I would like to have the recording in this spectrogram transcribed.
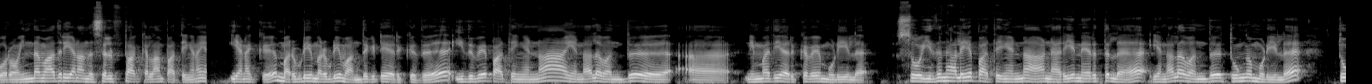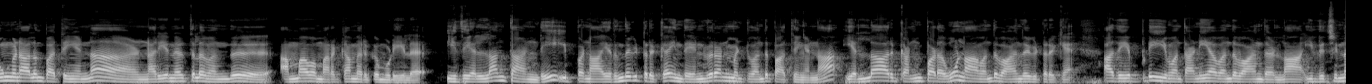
போகிறோம் இந்த மாதிரியான அந்த செல்ஃப் டாக் எல்லாம் பார்த்தீங்கன்னா எனக்கு மறுபடியும் மறுபடியும் வந்துக்கிட்டே இருக்குது. இதுவே பார்த்தீங்கன்னா என்னால் வந்து நிம்மதியாக இருக்கவே முடியல. ஸோ இதனாலேயே பார்த்தீங்கன்னா நிறைய நேரத்தில் என்னால் வந்து தூங்க முடியல. தூங்கினாலும் பார்த்திங்கன்னா நிறைய நேரத்தில் வந்து அம்மாவை மறக்காமல் இருக்க முடியல. இது எல்லாம் தாண்டி இப்போ நான் இருந்துக்கிட்டு இருக்க இந்த என்விரான்மெண்ட் வந்து பார்த்திங்கன்னா எல்லார் கண் படவும் நான் வந்து வாழ்ந்துக்கிட்டு இருக்கேன். அது எப்படி இவன் தனியாக வந்து வாழ்ந்துடலாம்? இது சின்ன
